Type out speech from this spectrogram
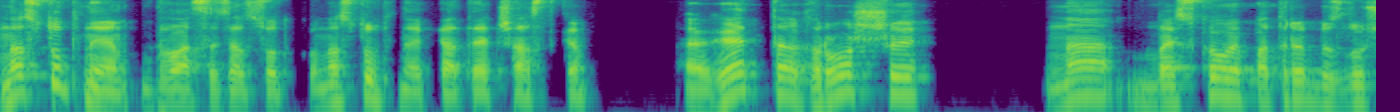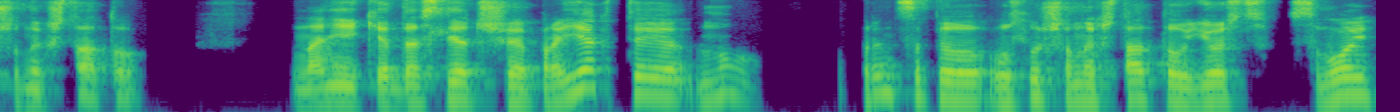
наступныя 20сотку наступная пятая частка. Гэта грошы на вайсковыя патрэбы злучаных штатаў на нейкія даследчыя праекты ну прынцыпе у злучаных штатаў ёсць свой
